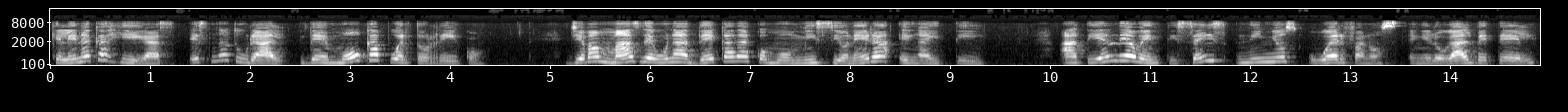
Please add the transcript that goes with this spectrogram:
que Elena Cajigas es natural de Moca, Puerto Rico. Lleva más de una década como misionera en Haití. Atiende a 26 niños huérfanos en el hogar Betel,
